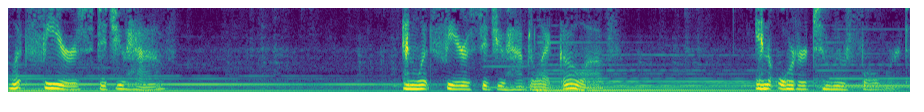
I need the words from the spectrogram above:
What fears did you have? And what fears did you have to let go of in order to move forward?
